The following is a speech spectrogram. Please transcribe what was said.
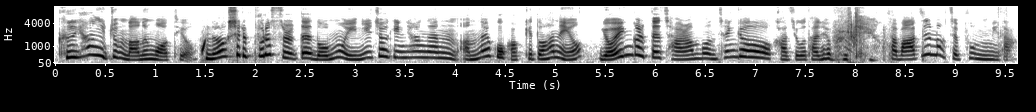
그 향이 좀 나는 것 같아요. 근데 확실히 뿌렸을 때 너무 인위적인 향은 안 날 것 같기도 하네요. 여행 갈 때 잘 한번 챙겨 가지고 다녀볼게요. 자, 마지막 제품입니다.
